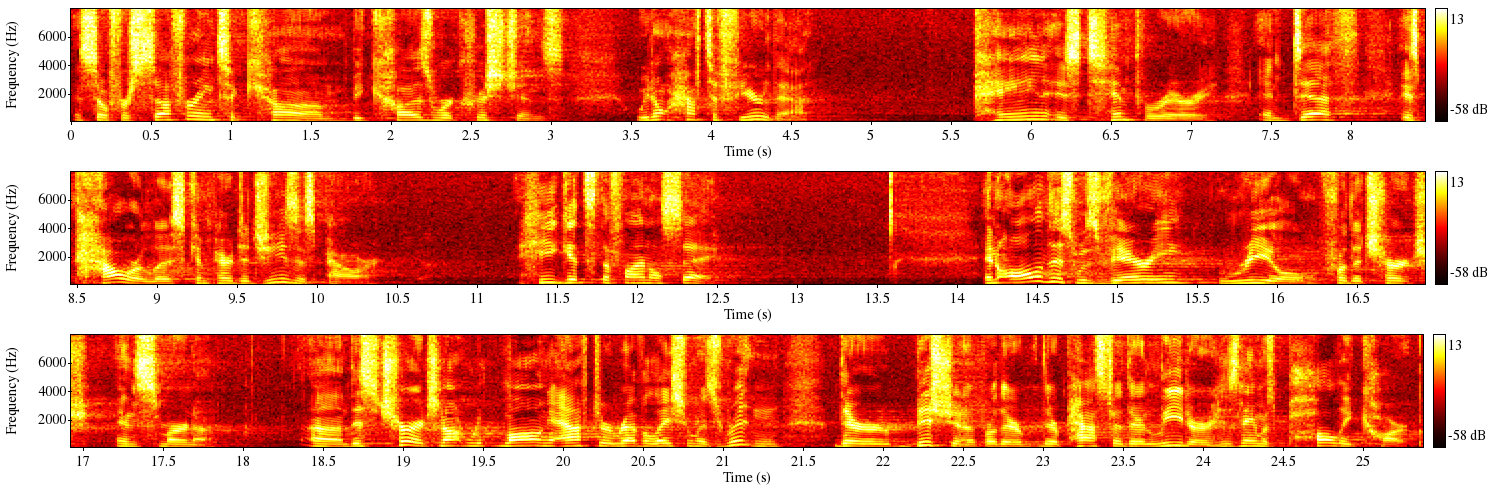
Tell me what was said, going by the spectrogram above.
And so, for suffering to come because we're Christians, we don't have to fear that. Pain is temporary, and death is powerless compared to Jesus' power. He gets the final say. And all of this was very real for the church in Smyrna. Uh, this church, not long after Revelation was written, their bishop or their, their pastor, their leader, his name was Polycarp.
